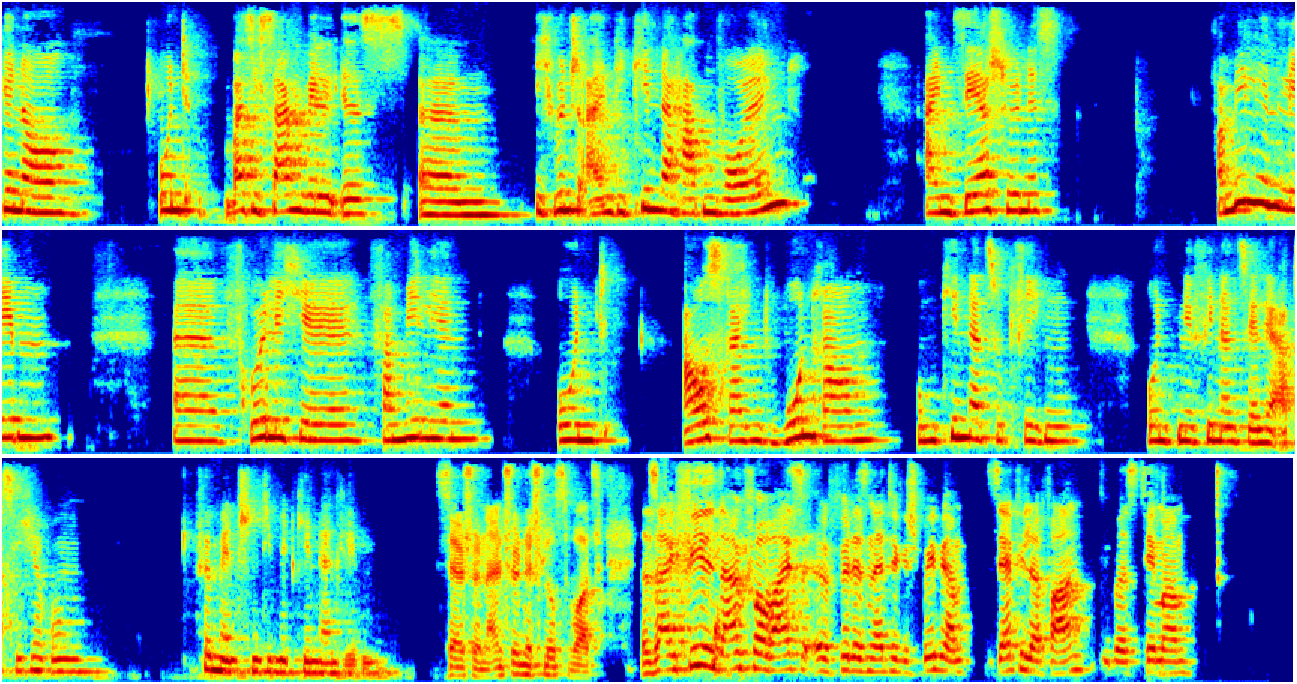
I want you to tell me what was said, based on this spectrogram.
Genau. Und was ich sagen will, ist, ähm, ich wünsche allen, die Kinder haben wollen, ein sehr schönes Familienleben, äh, fröhliche Familien und ausreichend Wohnraum, um Kinder zu kriegen und eine finanzielle Absicherung für Menschen, die mit Kindern leben. Sehr schön, ein schönes Schlusswort. Dann sage ich vielen Dank, Frau Weiß, äh, für das nette Gespräch. Wir haben sehr viel erfahren über das Thema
